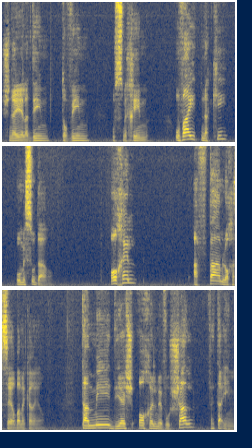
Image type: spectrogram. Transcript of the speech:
שני ילדים טובים ושמחים, ובית נקי ומסודר. אוכל אף פעם לא חסר במקרר. תמיד יש אוכל מבושל וטעים.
